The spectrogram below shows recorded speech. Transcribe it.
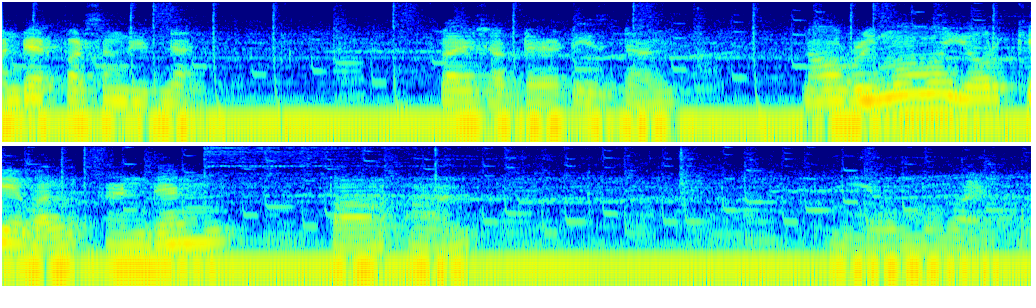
100% is done. Flash update is done. Now remove your cable and then power on your mobile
